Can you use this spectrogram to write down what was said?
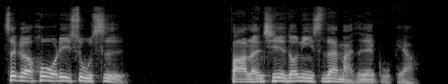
这个获利数字，法人其实都逆势在买这些股票。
